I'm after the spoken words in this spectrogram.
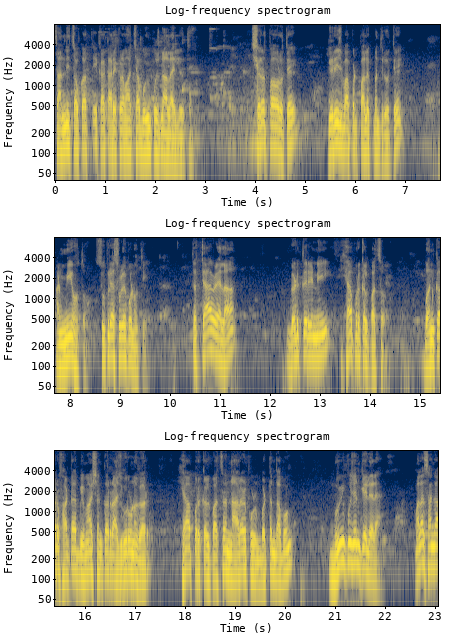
चांदणी चौकात एका कार्यक्रमाच्या भूमिपूजनाला आले होते. शरद पवार होते गिरीश बापट पालकमंत्री होते आणि मी होतो. सुप्रिया सुळे पण होती. तर त्यावेळेला गडकरींनी ह्या प्रकल्पाचं बनकर फाटा भीमाशंकर राजगुरुनगर ह्या प्रकल्पाचं नारळ फोडून बटन दाबून भूमिपूजन केलेलं आहे. मला सांगा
